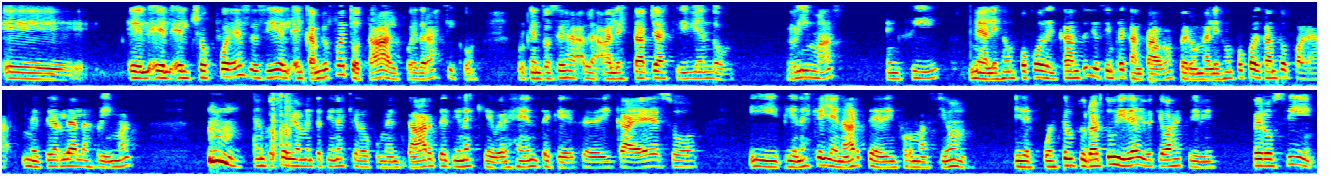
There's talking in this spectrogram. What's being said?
eh, el, el, el, shock fue ese, sí, el, el, cambio fue total, fue drástico, porque entonces al, estar ya escribiendo rimas en sí, me alejé un poco del canto, yo siempre cantaba, pero me alejé un poco del canto para meterle a las rimas. Entonces obviamente tienes que documentarte, tienes que ver gente que se dedica a eso y tienes que llenarte de información y después estructurar tu idea y ver qué vas a escribir. Pero sí,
